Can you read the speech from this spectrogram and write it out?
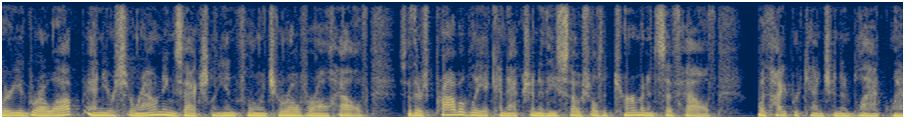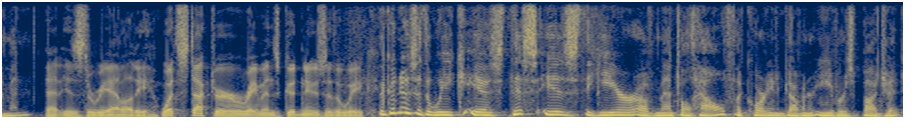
where you grow up, and your surroundings actually influence your overall health. So there's probably a connection to these social determinants of health with hypertension in black women. That is the reality. What's Dr. Raymond's good news of the week? The good news of the week is this is the year of mental health, according to Governor Evers' budget.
